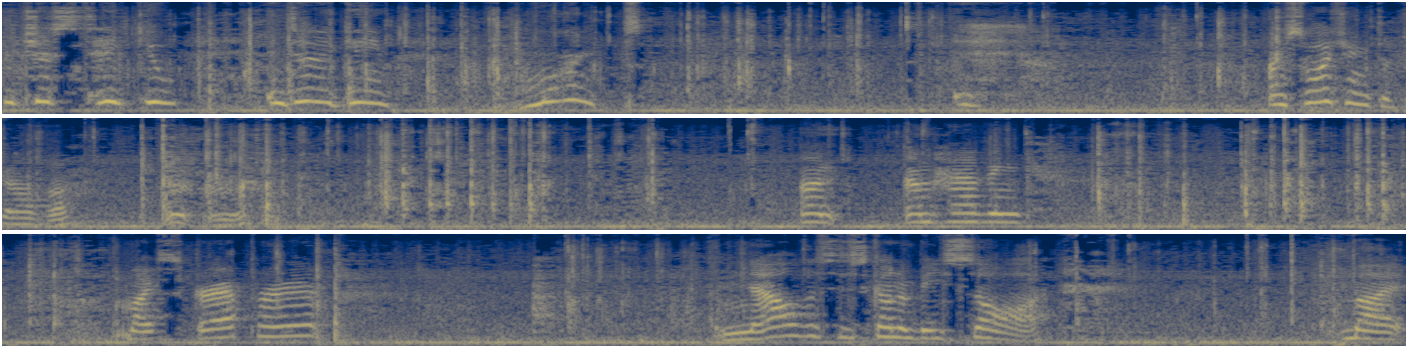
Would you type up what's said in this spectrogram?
it just take you into the game once. I'm switching to Java. Mm-mm. I'm I'm having my scrap rant. Now this is gonna be saw by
